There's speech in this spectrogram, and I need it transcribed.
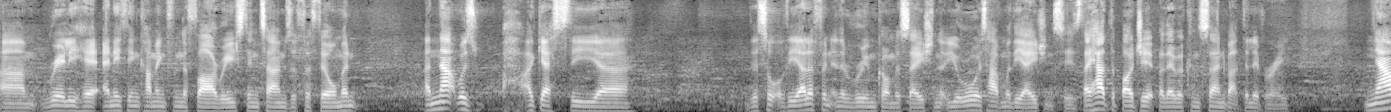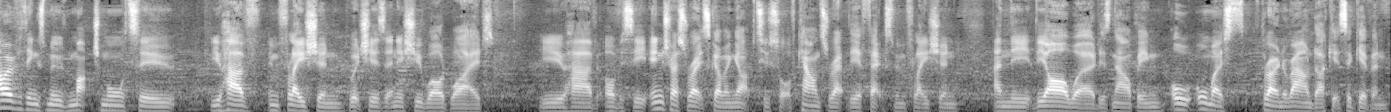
um, really hit anything coming from the Far East in terms of fulfillment, and that was, I guess, the uh, the sort of the elephant in the room conversation that you're always having with the agencies. They had the budget, but they were concerned about delivery. Now everything's moved much more to you have inflation, which is an issue worldwide. You have obviously interest rates going up to sort of counteract the effects of inflation, and the, the R word is now being all, almost thrown around like it's a given.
